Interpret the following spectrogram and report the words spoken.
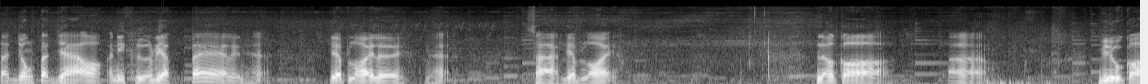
ตัดย่งตัดหญ้าออก อันนี้คือเรียบแป้เลยนะฮะ เรียบร้อยเลยนะฮะสะอาดเรียบร้อย แล้วก็เอ่อ วิวก็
